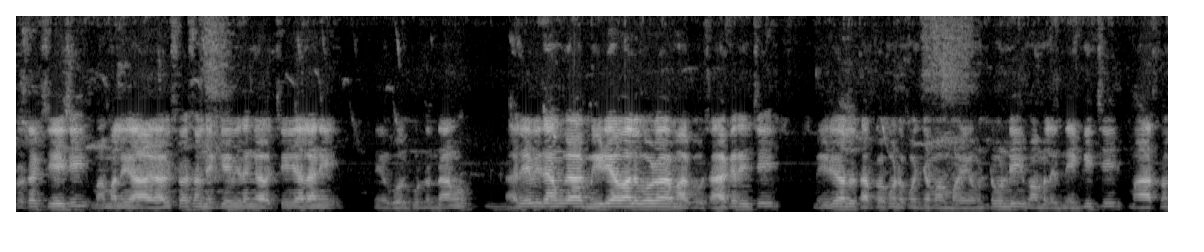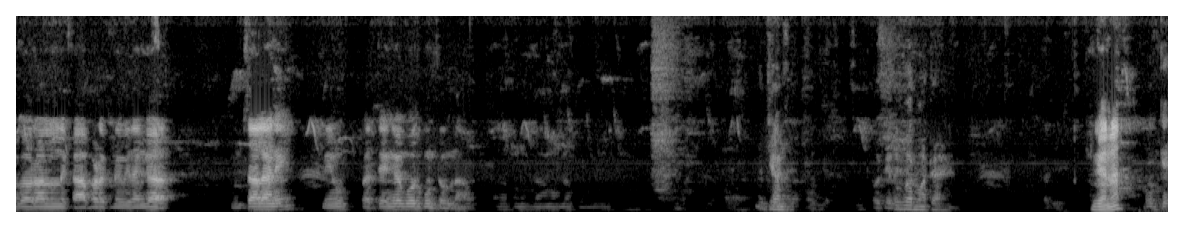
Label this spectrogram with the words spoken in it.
ప్రొటెక్ట్ చేసి మమ్మల్ని ఆ అవిశ్వాసం నెగ్గే విధంగా చేయాలని మేము కోరుకుంటున్నాము. అదేవిధంగా మీడియా వాళ్ళు కూడా మాకు సహకరించి మీడియాలో తప్పకుండా కొంచెం మమ్మల్ని ఉంటుండి మమ్మల్ని నెగ్గించి మా ఆత్మగౌరవాలని కాపాడుకునే విధంగా ఉంచాలని మేము ప్రత్యేకంగా కోరుకుంటున్నాము. ఓకే. ఎవరు మాట్లాడండి ఓకేనా ఓకే.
